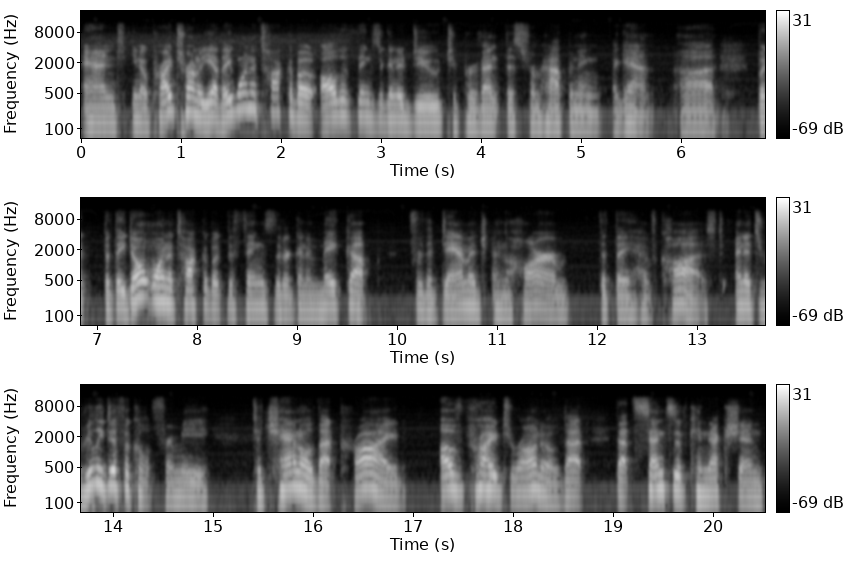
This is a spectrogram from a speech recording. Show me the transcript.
And you know, Pride Toronto, yeah, they want to talk about all the things they're going to do to prevent this from happening again. Uh, but but they don't want to talk about the things that are going to make up for the damage and the harm that they have caused. And it's really difficult for me to channel that pride of Pride Toronto, that that sense of connection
